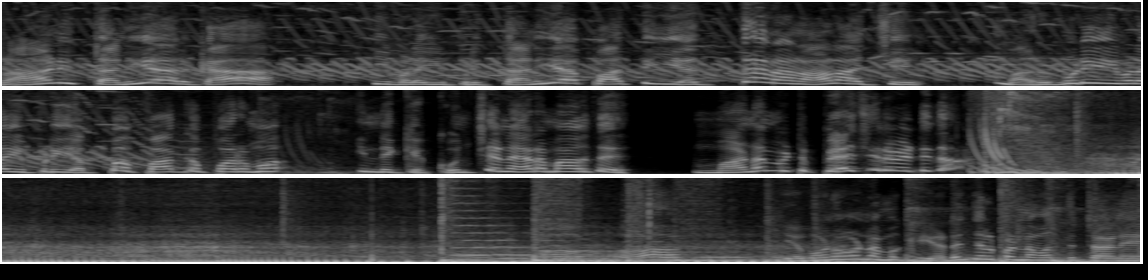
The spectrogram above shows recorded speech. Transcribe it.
ராணி தனியா இருக்கா? இவளை இப்படி தனியா பார்த்து எத்தனை நாள் ஆச்சு மறுபடியும் இவளை இப்படி எப்ப பார்க்க போறோமோ? இன்னைக்கு கொஞ்ச நேரமாவது மனம் விட்டு பேசிட வேண்டிதான் எவனோ நமக்கு இடைஞ்சல் பண்ண வந்துட்டானே.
